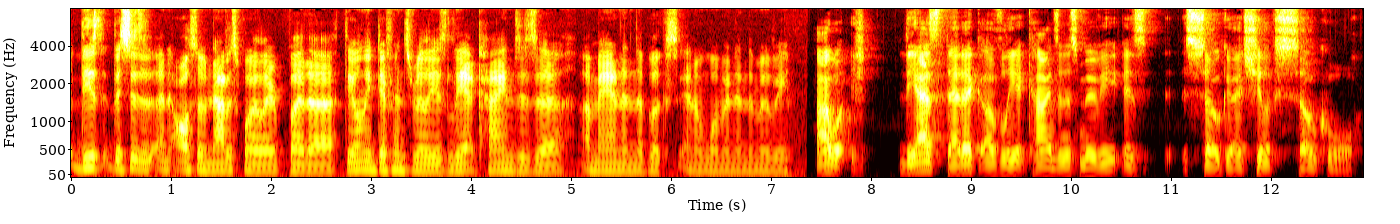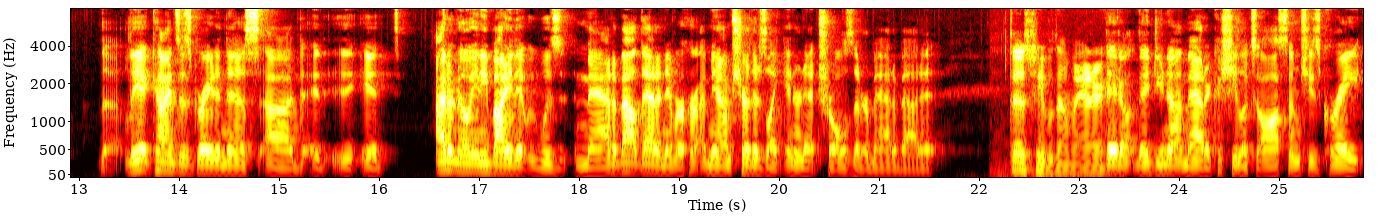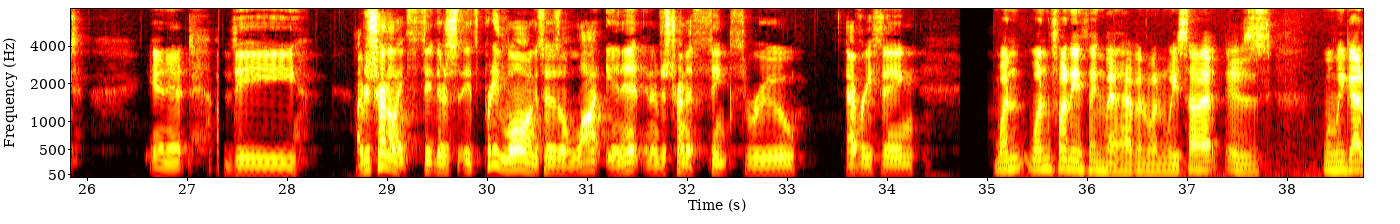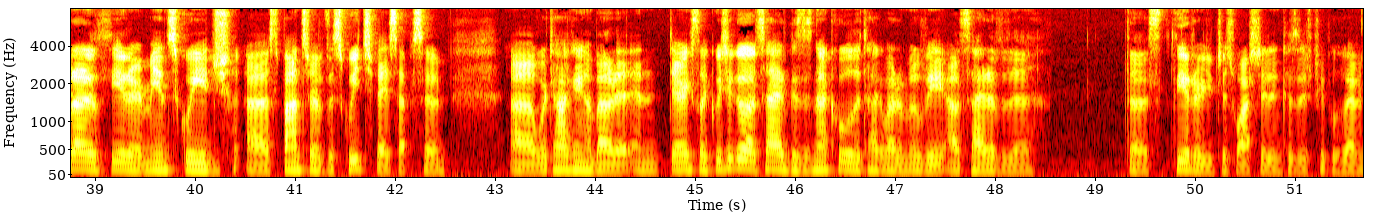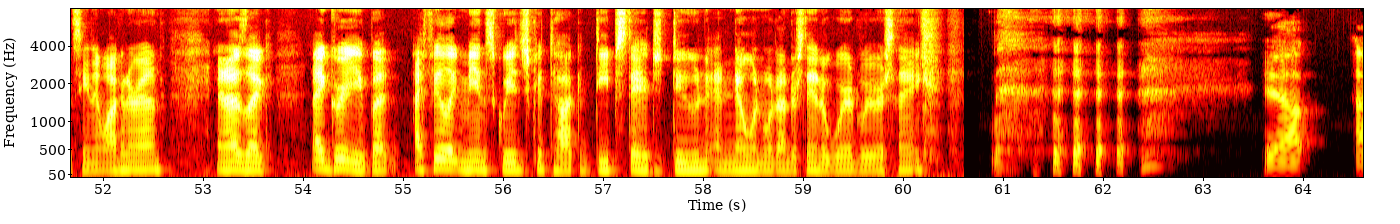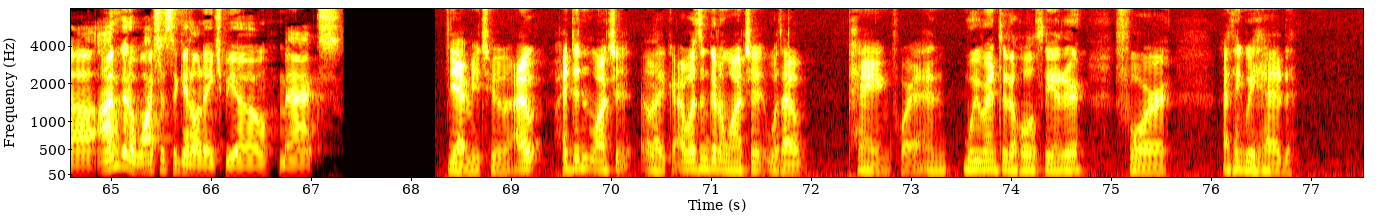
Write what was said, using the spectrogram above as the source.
these this is an, also not a spoiler, but uh, the only difference really is Liet Kynes is a, a man in the books and a woman in the movie. I will. The aesthetic of Liet Kynes in this movie is so good. She looks so cool. The Liet Kynes is great in this. Uh, it, it, it. I don't know anybody that was mad about that. I never heard. I mean, I'm sure there's like internet trolls that are mad about it. Those people don't matter. They don't. They do not matter because she looks awesome. She's great in it. The. I'm just trying to like. Th- there's. It's pretty long, so there's a lot in it, and I'm just trying to think through everything. One one funny thing that happened when we saw it is when we got out of the theater, me and Squeege, uh, sponsor of the Squeege Space episode, uh, we're talking about it, and Derek's like, "We should go outside because it's not cool to talk about a movie outside of the the theater you just watched it in because there's people who haven't seen it walking around." And I was like, "I agree, but I feel like me and Squeege could talk deep stage Dune, and no one would understand a word we were saying." yeah. Uh, I'm gonna watch this again on HBO Max. Yeah, me too. I I didn't watch it like I wasn't gonna watch it without paying for it, and we rented a whole theater for. I think we had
